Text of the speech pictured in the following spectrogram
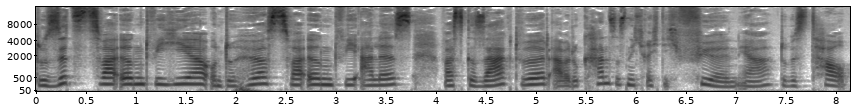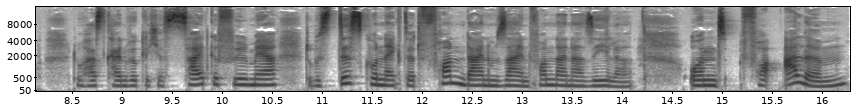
Du sitzt zwar irgendwie hier und du hörst zwar irgendwie alles, was gesagt wird, aber du kannst es nicht richtig fühlen, ja? Du bist taub, du hast kein wirkliches Zeitgefühl mehr, du bist disconnected von deinem Sein, von deiner Seele. Und vor allem,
